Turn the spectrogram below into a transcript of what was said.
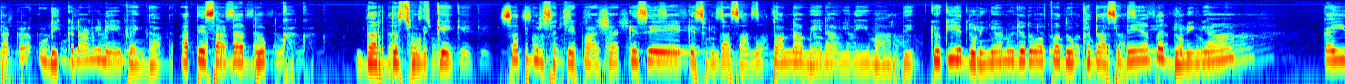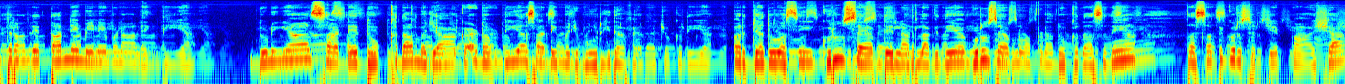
ਤੱਕ ਉਡੀਕਣਾ ਵੀ ਨਹੀਂ ਪੈਂਦਾ। ਅਤੇ ਸਾਡਾ ਦੁੱਖ, ਦਰਦ ਸੁਣ ਕੇ ਸਤਿਗੁਰ ਸੱਚੇ ਪਾਤਸ਼ਾਹ ਕਿਸੇ ਕਿਸਮ ਦਾ ਸਾਨੂੰ ਤਾਨਾ ਮੇਣਾ ਵੀ ਨਹੀਂ ਮਾਰਦੇ। ਕਿਉਂਕਿ ਇਹ ਦੁਨੀਆ ਨੂੰ ਜਦੋਂ ਆਪਾਂ ਦੁੱਖ ਦੱਸਦੇ ਆ ਤਾਂ ਦੁਨੀਆ ਕਈ ਤਰ੍ਹਾਂ ਦੇ ਤਾਨੇ ਮੇਨੇ ਬਣਾ ਲੈਂਦੀ ਆ। ਦੁਨੀਆ ਸਾਡੇ ਦੁੱਖ ਦਾ ਮਜ਼ਾਕ ਉਡਾਉਂਦੀ ਆ, ਸਾਡੀ ਮਜਬੂਰੀ ਦਾ ਫਾਇਦਾ ਚੁੱਕਦੀ ਆ। ਪਰ ਜਦੋਂ ਅਸੀਂ ਗੁਰੂ ਸਾਹਿਬ ਦੇ ਲੜ ਲੱਗਦੇ ਆ, ਗੁਰੂ ਸਾਹਿਬ ਨੂੰ ਆਪਣਾ ਦੁੱਖ ਦੱਸਦੇ ਆ, ਤਾਂ ਸਤਿਗੁਰ ਸੱਚੇ ਪਾਤਸ਼ਾਹ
